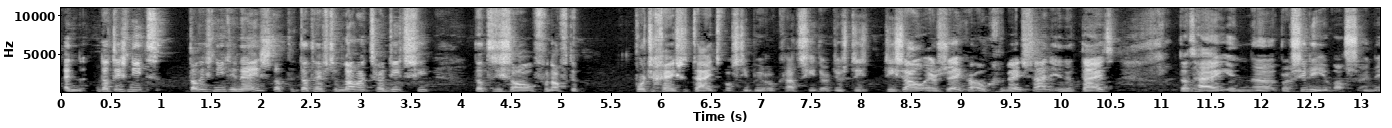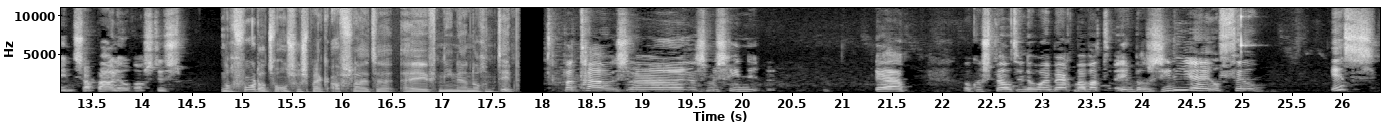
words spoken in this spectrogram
en dat is, niet, dat is niet ineens, dat, dat heeft een lange traditie. Dat is al vanaf de Portugese tijd was die bureaucratie er. Dus die, die zou er zeker ook geweest zijn in de tijd dat hij in Brazilië was en in Sao Paulo was. Dus nog voordat we ons gesprek afsluiten, heeft Nina nog een tip. Wat trouwens, uh, dat is misschien ja, ook een speld in de hooiberg, maar wat in Brazilië heel veel is,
